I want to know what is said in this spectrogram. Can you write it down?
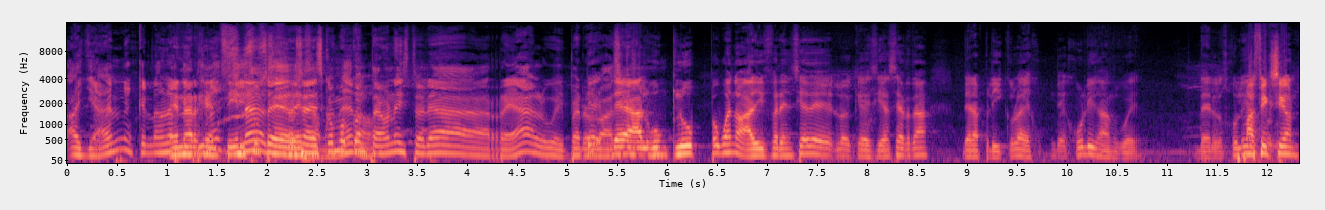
Allá en aquel lado en Argentina, sí o sucede de sea, esa es como manera, contar una historia real, güey, pero de, lo de hacen... algún club, pues, bueno, a diferencia de lo que decía Cerda de la película de, de Hooligans, güey. De los Hooligans. Más ficción.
